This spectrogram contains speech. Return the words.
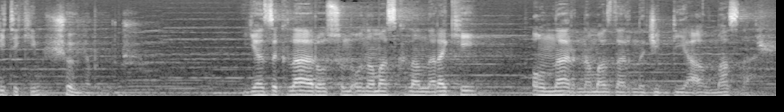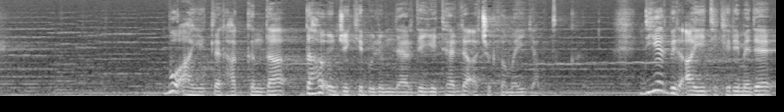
Nitekim şöyle buyurur. Yazıklar olsun o namaz kılanlara ki onlar namazlarını ciddiye almazlar.'' Bu ayetler hakkında daha önceki bölümlerde yeterli açıklamayı yaptık. Diğer bir ayeti kerimede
